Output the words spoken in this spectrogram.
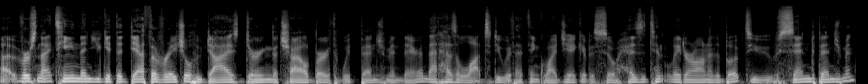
Uh, verse 19, then you get the death of Rachel, who dies during the childbirth with Benjamin there, and that has a lot to do with I think why Jacob is so hesitant later on in the book to send Benjamin.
